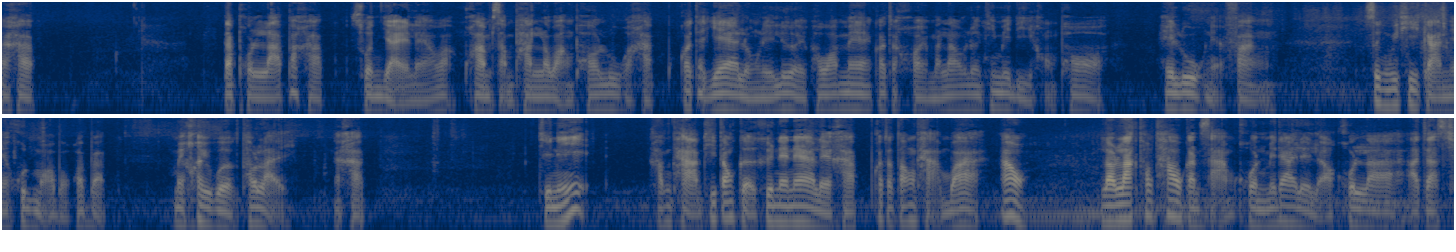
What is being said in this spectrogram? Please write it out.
นะครับ แต่ผลลัพธ์อะครับ ส่วนใหญ่แล้วอะความสัมพันธ์ระหว่างพ่อลูกอะครับ ก็จะแย่ลงเรื่อยๆ เพราะว่าแม่ก็จะคอยมาเล่าเรื่องที่ไม่ดีของพ่อให้ลูกเนี่ยฟัง ซึ่งวิธีการเนี้ยคุณหมอบอกว่าแบบไม่ค่อย work เท่าไหร่นะครับ ทีนี้คำถามที่ต้องเกิดขึ้นแน่ๆเลยครับ ก็จะต้องถามว่า เอ้า เรารักเท่า ๆกัน 3 คนไม่ได้เลยเหรอ คนละอาจจะเฉ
